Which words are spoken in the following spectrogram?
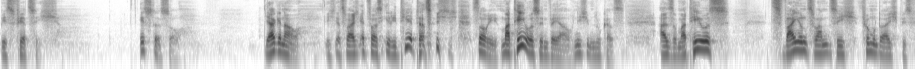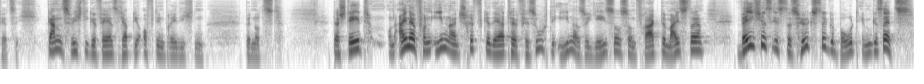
bis 40. Ist das so? Ja, genau. Ich, jetzt war ich etwas irritiert tatsächlich. Sorry. Matthäus sind wir ja auch, nicht im Lukas. Also Matthäus 22, 35 bis 40. Ganz wichtige Verse, ich habe die oft in Predigten benutzt. Da steht, und einer von ihnen, ein Schriftgelehrter, versuchte ihn, also Jesus, und fragte, Meister, welches ist das höchste Gebot im Gesetz?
